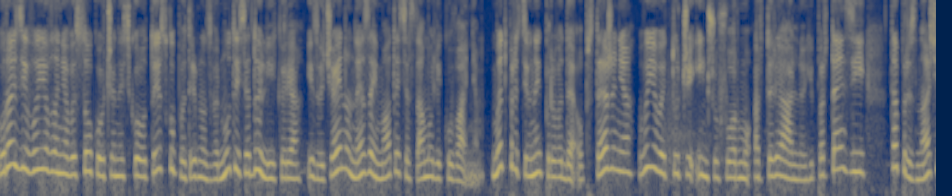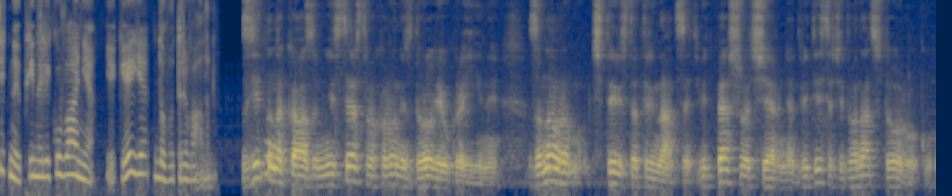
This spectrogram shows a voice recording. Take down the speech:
У разі виявлення високого чи низького тиску потрібно звернутися до лікаря і, звичайно, не займатися самолікуванням. Медпрацівник проведе обстеження, виявить ту чи іншу форму артеріальної гіпертензії та призначить необхідне лікування, яке є довготривалим. Згідно наказу Міністерства охорони здоров'я України за номером 413 від 1 червня 2012 року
